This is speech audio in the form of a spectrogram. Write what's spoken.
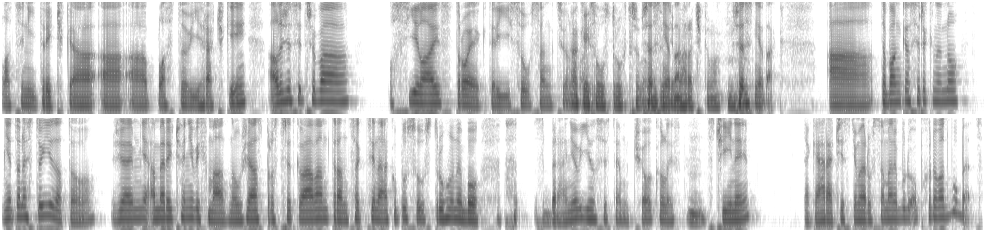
laciný trička a, a plastové hračky, ale že si třeba posílají stroje, které jsou sankcionované. Jaký soustruh třeba Přesně mezi těma tak. hračkama. Mhm. Přesně tak. A ta banka si řekne, no, mě to nestojí za to, že mě američani vychmátnou, že já zprostředkovávám transakci nákupu soustruhu nebo zbraňového systému, čokoliv hmm. z Číny, tak já radši s těma Rusama nebudu obchodovat vůbec.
